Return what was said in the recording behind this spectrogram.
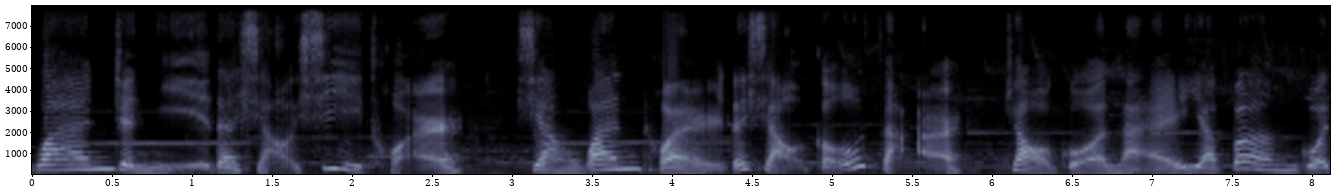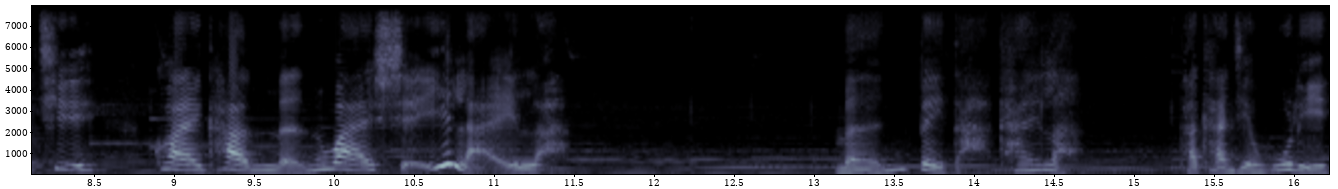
弯着你的小细腿儿，像弯腿儿的小狗崽儿，跳过来呀，蹦过去，快看门外谁来了？”门被打开了。他看见屋里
